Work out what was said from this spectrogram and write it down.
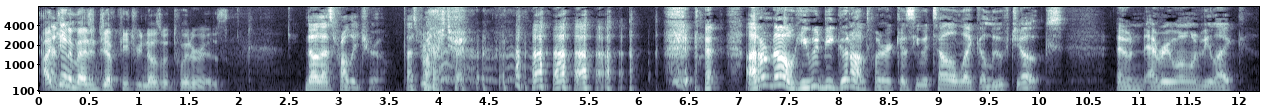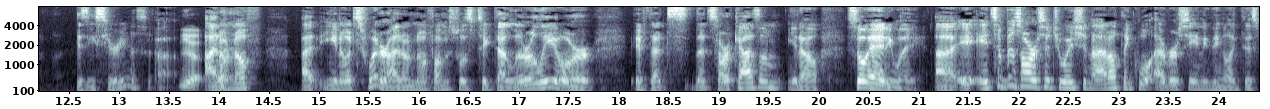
I, can't mean, imagine Geoff Petrie knows what Twitter is. No, that's probably true. That's probably true. I don't know. He would be good on Twitter because he would tell like aloof jokes, and everyone would be like, "Is he serious?" Uh, Yeah. I don't know if I, you know, it's Twitter. I don't know if I'm supposed to take that literally or if that's that's sarcasm. You know. So anyway, uh, it, it's a bizarre situation. I don't think we'll ever see anything like this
